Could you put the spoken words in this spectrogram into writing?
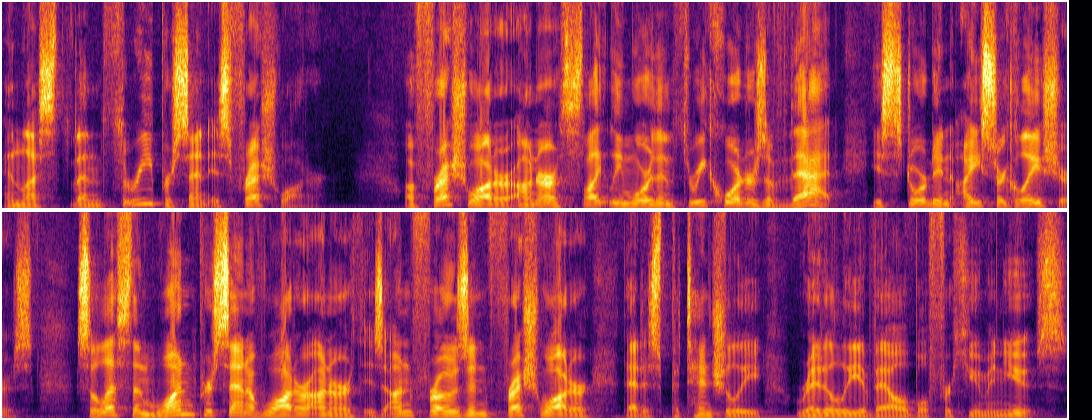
and less than 3% is fresh water. Of fresh water on Earth, slightly more than three quarters of that is stored in ice or glaciers, so less than 1% of water on Earth is unfrozen fresh water that is potentially readily available for human use.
